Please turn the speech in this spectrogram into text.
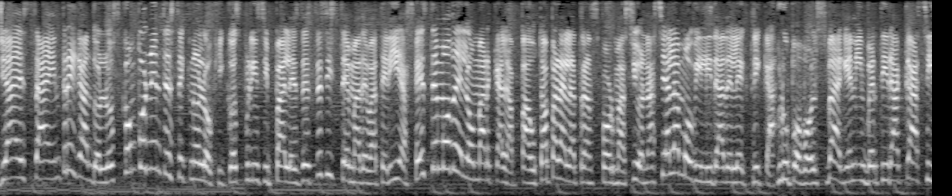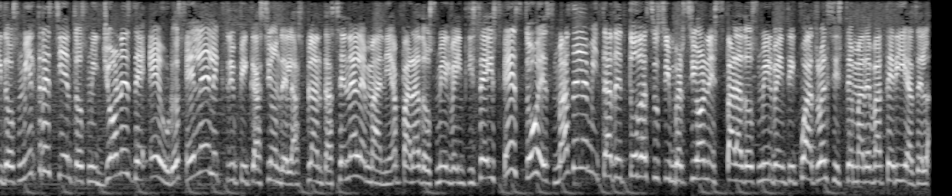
ya está entregando los componentes tecnológicos principales de este sistema de baterías. Este modelo marca la pauta para la transformación hacia la movilidad eléctrica. Grupo Volkswagen invertirá casi 2.300 millones de euros en la electrificación de las plantas en Alemania para 2026. Esto es más de la mitad de todas sus inversiones. Para 2024, el sistema de baterías del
